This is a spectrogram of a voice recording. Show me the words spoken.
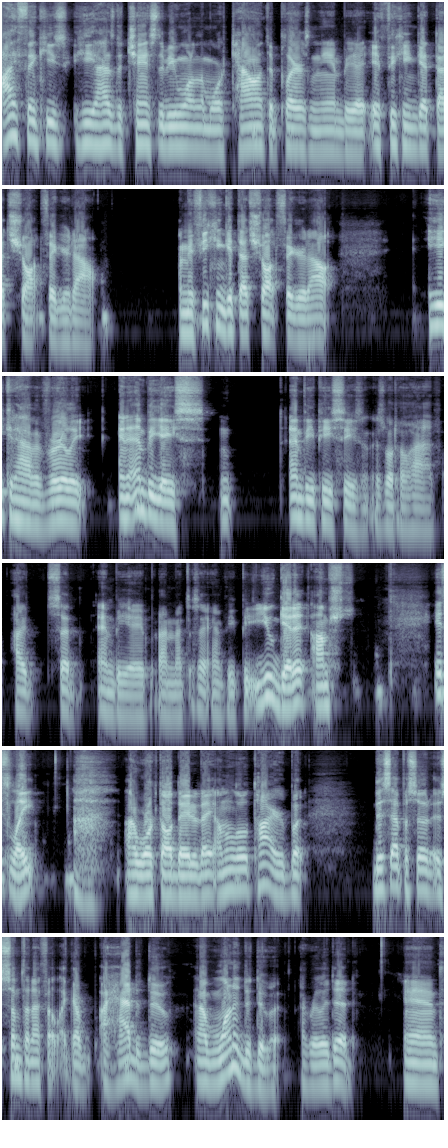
I think he's he has the chance to be one of the more talented players in the NBA if he can get that shot figured out. I mean, if he can get that shot figured out, he could have a really an NBA MVP season is what he'll have. I said NBA, but I meant to say MVP. You get it. I'm. It's late. I worked all day today. I'm a little tired, but this episode is something I felt like I, I had to do, and I wanted to do it. I really did. And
